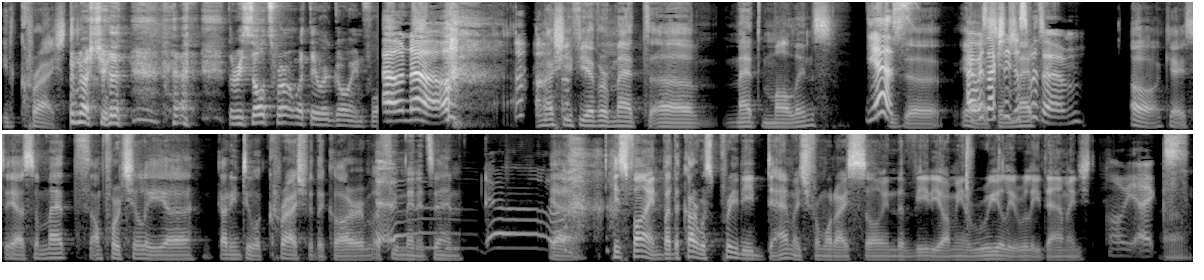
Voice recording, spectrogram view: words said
it crashed. I'm not sure. the results weren't what they were going for. Oh no! I'm not sure if you ever met uh, Matt Mullins. Yes, uh, yeah, I was actually so just Matt, with him. Oh, okay. So yeah, so Matt unfortunately uh, got into a crash with the car a few minutes in. No. Yeah, he's fine, but the car was pretty damaged from what I saw in the video. I mean, really, really damaged. Oh yikes! Um,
